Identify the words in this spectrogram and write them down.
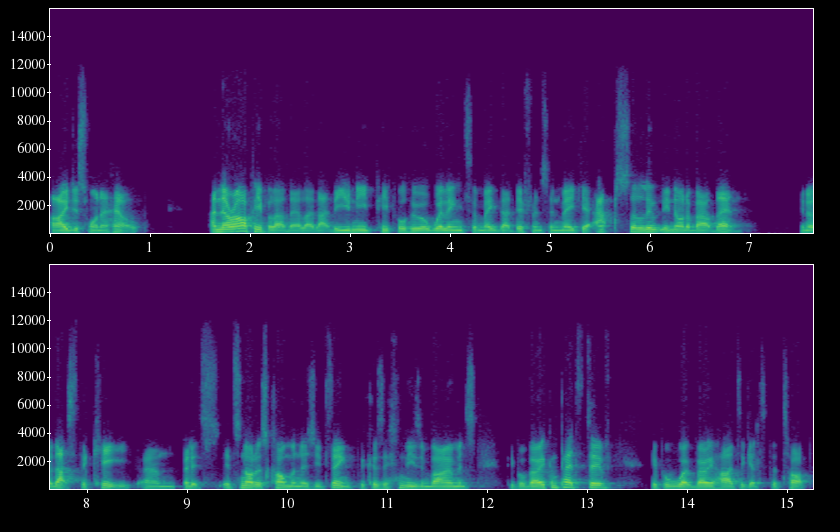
I just want to help. And there are people out there like that. That you need people who are willing to make that difference and make it absolutely not about them you know that's the key. Um, but it's it's not as common as you'd think because in these environments people are very competitive people work very hard to get to the top.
